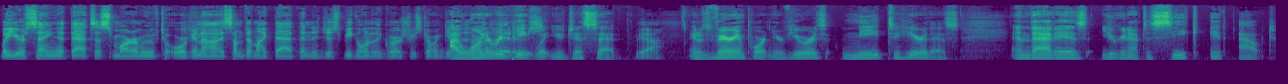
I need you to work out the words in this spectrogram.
But you're saying that that's a smarter move to organize something like that than to just be going to the grocery store and getting I want to repeat hitters. what you just said. Yeah. and it was very important. Your viewers need to hear this, and that is you're going to have to seek it out.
